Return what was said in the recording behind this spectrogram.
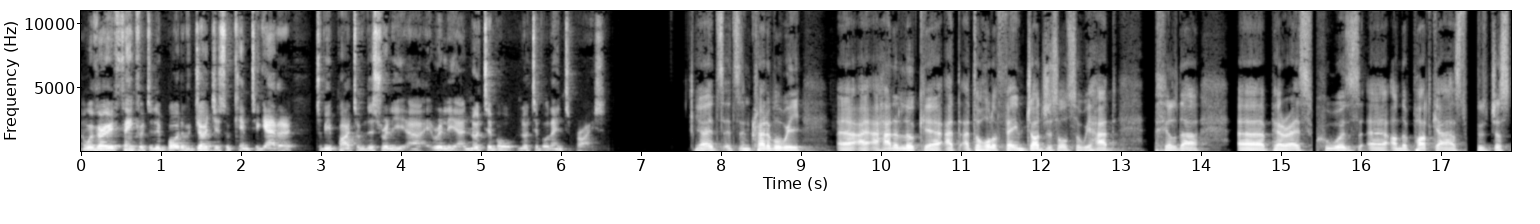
and we're very thankful to the board of judges who came together to be part of this really, uh, really uh, notable, notable enterprise. Yeah, it's it's incredible. We uh, I, I, had a look uh, at at the Hall of Fame judges. Also, we had Gilda uh, Perez, who was uh, on the podcast, who's just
